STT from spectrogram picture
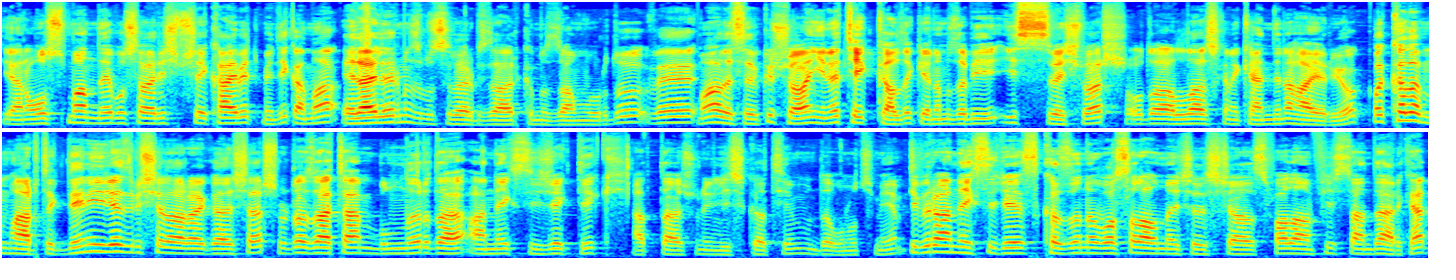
Yani Osmanlı'ya bu sefer hiçbir şey kaybetmedik ama elaylarımız bu sefer bizi arkamızdan vurdu ve maalesef ki şu an yine tek kaldık. Yanımızda bir İsveç var. O da Allah aşkına kendine hayır yok. Bakalım artık deneyeceğiz bir şeyler arkadaşlar. Şurada zaten Zaten bunları da annexleyecektik. Hatta şunu ilişki atayım da unutmayayım. Sibir annexleyeceğiz. Kazanı vasal almaya çalışacağız falan fistan derken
